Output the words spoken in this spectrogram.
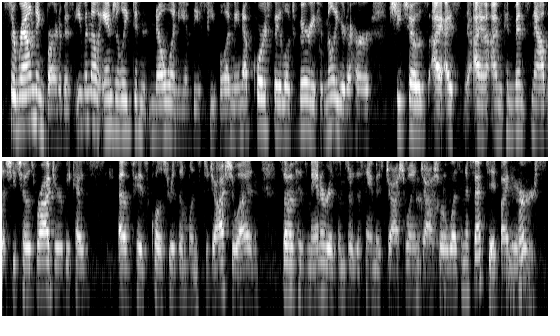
surrounding Barnabas, even though Angelique didn't know any of these people. I mean, of course, they looked very familiar to her. She chose. I, I I I'm convinced now that she chose Roger because of his close resemblance to Joshua, and some of his mannerisms are the same as Joshua, and Joshua wasn't affected by the Yeah. curse.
